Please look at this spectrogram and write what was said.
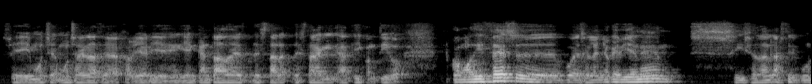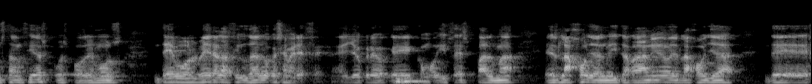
Sí, muchas, muchas gracias, Javier, y, encantado de, estar, de estar aquí, aquí, contigo. Como dices, eh, pues el año que viene, si se dan las circunstancias, pues podremos devolver a la ciudad lo que se merece. Eh, yo creo que, como dices, Palma es la joya del Mediterráneo, es la joya de,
